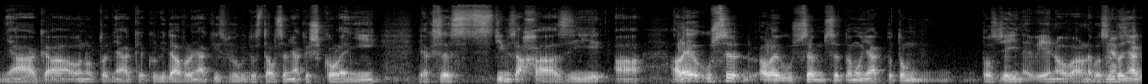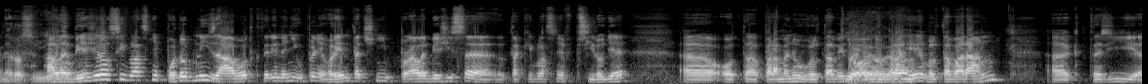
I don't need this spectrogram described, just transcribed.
nějak a ono to nějak jako vydávalo nějaký zvuk, dostal jsem nějaké školení, jak se s tím zachází a ale už, se, ale už jsem se tomu nějak potom později nevěnoval, nebo se Jasně. to nějak nerozvíjelo. Ale běžel si vlastně podobný závod, který není úplně orientační, ale běží se taky vlastně v přírodě eh, od pramenů Vltavy do, jo, jo, do Prahy, Vltavaran. Eh, kteří eh,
